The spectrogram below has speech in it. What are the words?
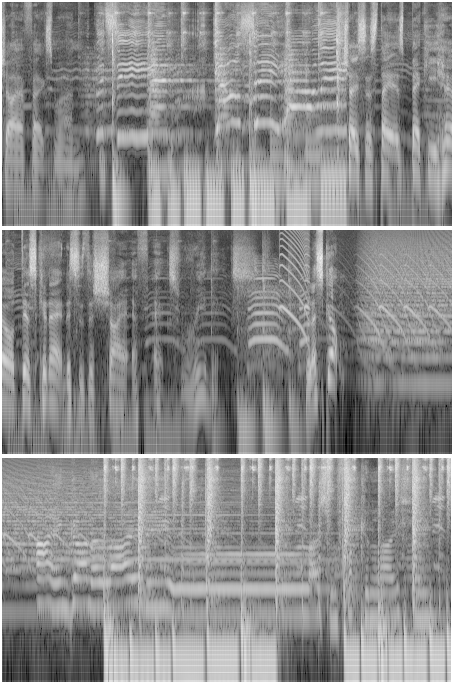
Shy FX, man. Chase & Status, Becky Hill, disconnect. This is the Shy FX remix. Let's go. I ain't gonna lie to you, life's a fucking life. Eh?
